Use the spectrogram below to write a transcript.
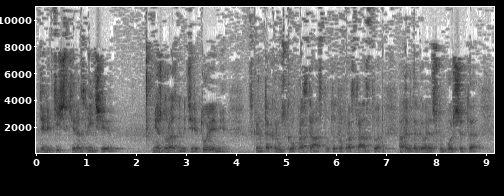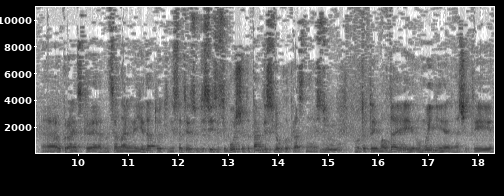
диалектические различия между разными территориями, скажем так, русского пространства, вот этого пространства, когда говорят, что борщ это Э, украинская национальная еда, то это не соответствует действительности. Больше это там, где свекла красная растет. Mm-hmm. Вот это и Молдавия, и Румыния, значит, и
